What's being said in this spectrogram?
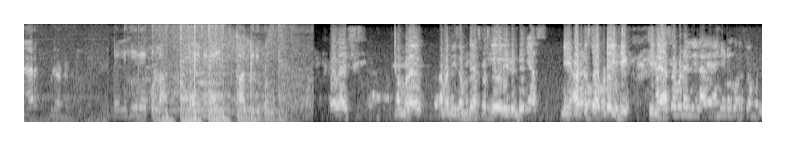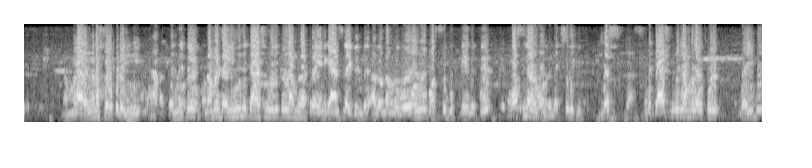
നേരെ വീഡിയോ എടുക്കാം. ഡൽഹിയിലേക്കുള്ള ട്രെയിനിനായി കാത്തിരിക്കുന്നു. നമ്മൾ നമ്മുടെ നിസാമുദ്ദീൻ എക്സ്പ്രസിൽ കയറിയിട്ടുണ്ട് ഇനി അടുത്ത സ്റ്റോപ്പ് ഡൽഹി. പിന്നെ നമ്മൾ ഇറങ്ങണ സ്റ്റോപ്പ് ഡൽഹി എന്നിട്ട് നമ്മൾ ഡൽഹിയിൽ നിന്ന് കാശ്മീരിക്കുള്ള നമ്മളെ ട്രെയിൻ ക്യാൻസൽ ആയിട്ടുണ്ട്. അതുകൊണ്ട് നമ്മൾ വോൾവോ ബസ് ബുക്ക് ചെയ്തിട്ട് ബസ്സിലാണ് പോണത്. ലക്ഷറി ട്രിപ്പ് എന്നിട്ട് കാശ്മീരിൽ നമ്മൾ ഫുൾ വൈബ്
